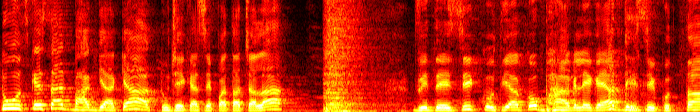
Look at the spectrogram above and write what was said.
तू उसके साथ भाग गया क्या? तुझे कैसे पता चला? विदेशी कुतिया को भाग ले गया देसी कुत्ता।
